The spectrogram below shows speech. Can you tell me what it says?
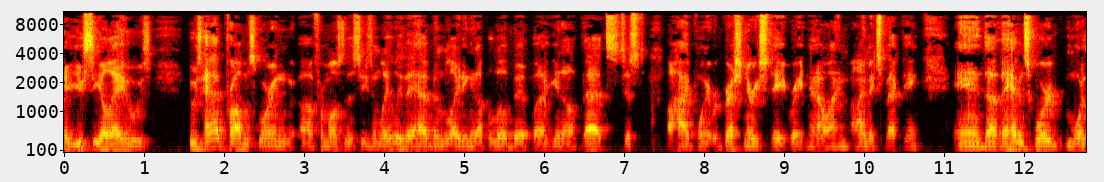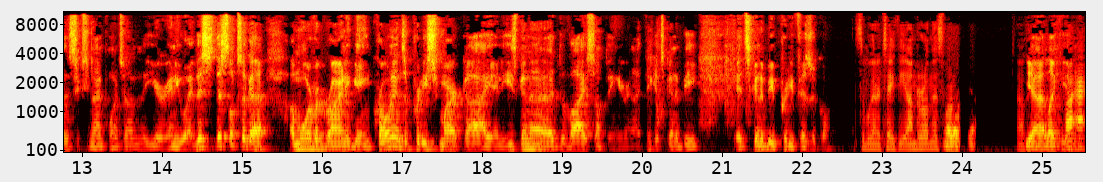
UCLA, who's who's had problem scoring uh, for most of the season. Lately, they have been lighting it up a little bit, but you know that's just a high point, regressionary state right now. I'm I'm expecting, and uh, they haven't scored more than 69 points on the year anyway. This this looks like a, a more of a grinding game. Cronin's a pretty smart guy, and he's going to devise something here, and I think it's going to be it's going to be pretty physical. So we're going to take the under on this one. Okay. Yeah, I like you. I,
